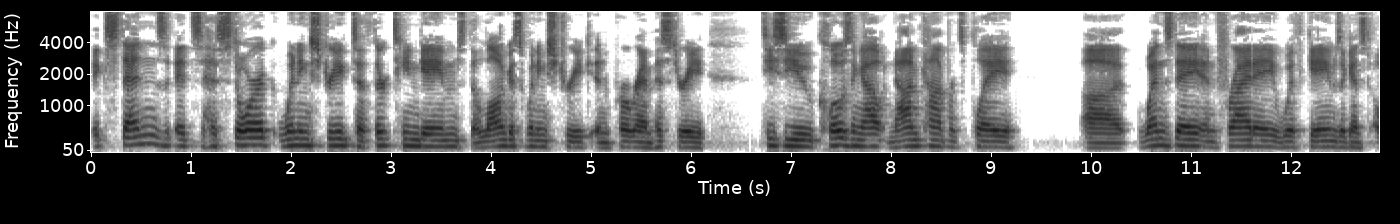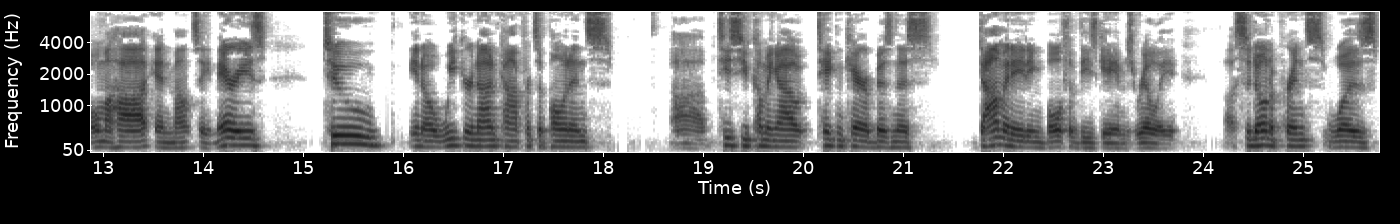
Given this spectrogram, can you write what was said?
extends its historic winning streak to 13 games, the longest winning streak in program history. TCU closing out non conference play uh, Wednesday and Friday with games against Omaha and Mount St. Mary's. Two, you know, weaker non conference opponents. Uh, TCU coming out, taking care of business, dominating both of these games, really. Uh, Sedona Prince was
